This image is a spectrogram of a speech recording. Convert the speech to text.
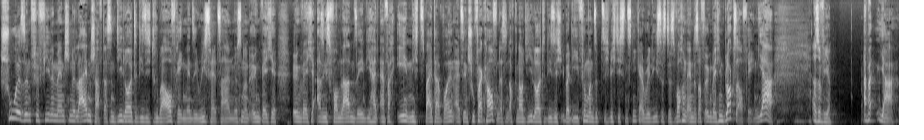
Schuhe sind für viele Menschen eine Leidenschaft. Das sind die Leute, die sich drüber aufregen, wenn sie Resale zahlen müssen und irgendwelche, irgendwelche Assis vorm Laden sehen, die halt einfach eh nichts weiter wollen, als den Schuh verkaufen. Das sind auch genau die Leute, die sich über die 75 wichtigsten Sneaker-Releases des Wochenendes auf irgendwelchen Blogs aufregen. Ja. Also wir. Aber ja.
